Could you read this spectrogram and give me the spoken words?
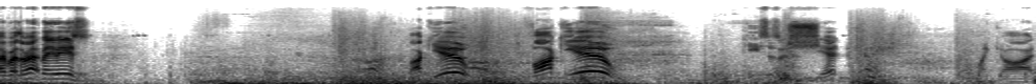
Time for the rat babies! Fuck you! Fuck you! Pieces of shit! Oh my god.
